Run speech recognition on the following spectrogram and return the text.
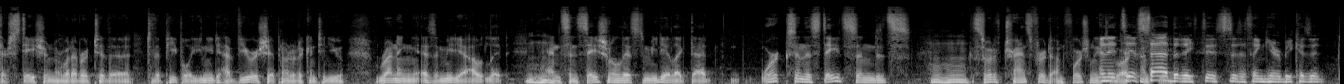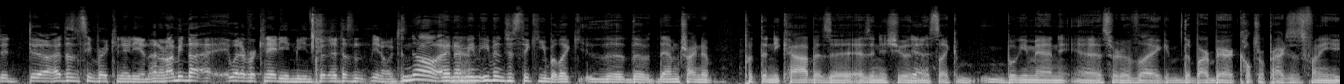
their station or whatever to the to the people. You need to have viewership in order to continue running as a media outlet. And sensationalist media like that works in the states, and it's sort of transferred, unfortunately, and to it's, our it's sad that it, it's a thing here because it it, uh, it doesn't seem very Canadian. I don't know. I mean, not, whatever Canadian means, but it doesn't. You know, it doesn't. No, and I mean, even just thinking about like the the them trying to put the niqab as a as an issue in Yeah. this like boogeyman uh, sort of like the barbaric cultural practice. It's funny you,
